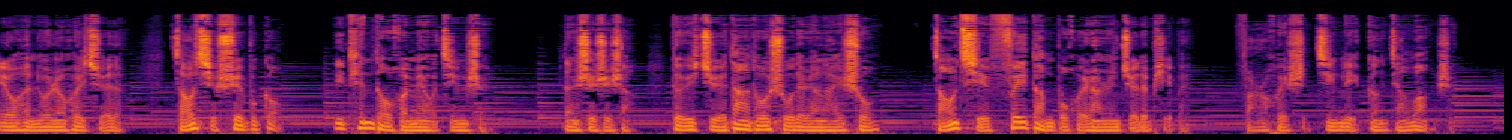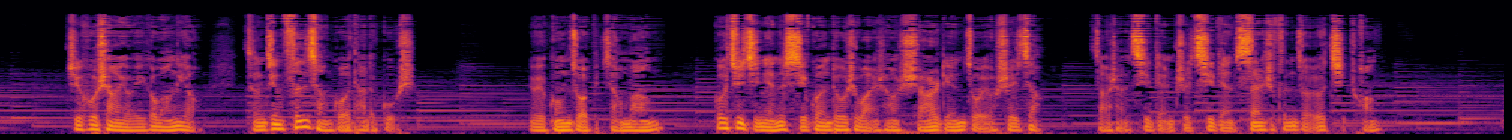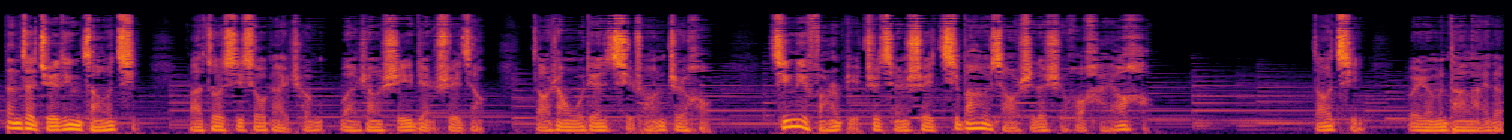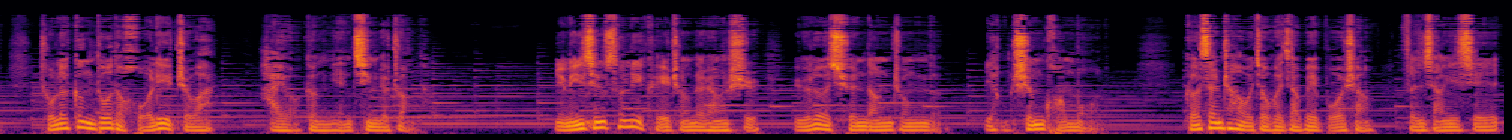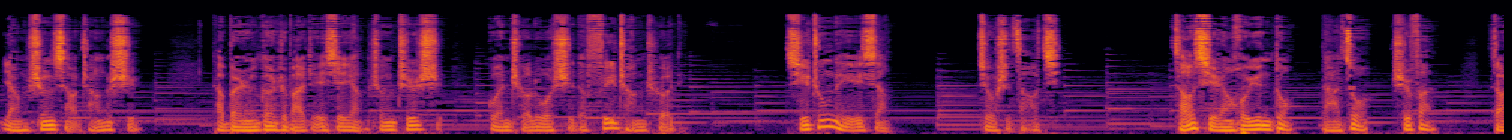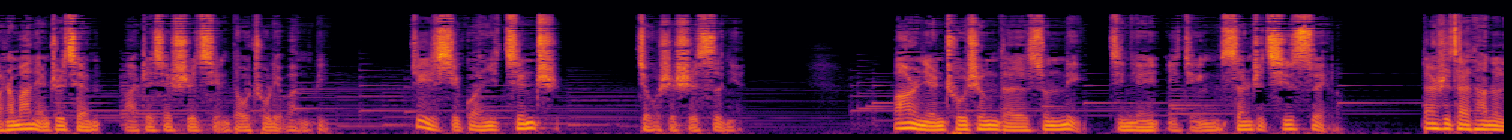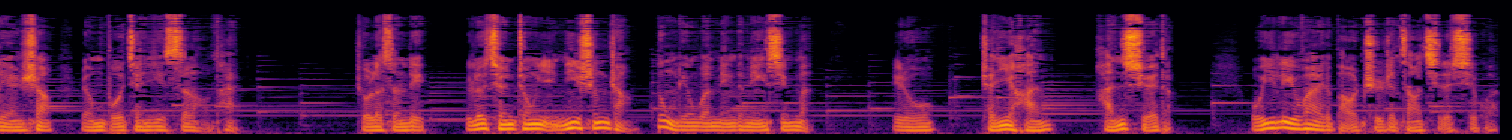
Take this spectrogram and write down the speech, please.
也有很多人会觉得早起睡不够，一天都会没有精神，但事实上，对于绝大多数的人来说，早起非但不会让人觉得疲惫，反而会使精力更加旺盛。知乎上有一个网友曾经分享过他的故事，因为工作比较忙，过去几年的习惯都是晚上十二点左右睡觉，早上七点至七点三十分左右起床。但在决定早起，把作息修改成晚上十一点睡觉，早上五点起床之后，精力反而比之前睡七八个小时的时候还要好。早起为人们带来的除了更多的活力之外，还有更年轻的状态。女明星孙俪可以称得上是娱乐圈当中的养生狂魔了，隔三差五就会在微博上分享一些养生小常识，她本人更是把这些养生知识贯彻落实的非常彻底。其中的一项就是早起，早起然后运动、打坐、吃饭，早上八点之前把这些事情都处理完毕，这一习惯一坚持就是十四年。八二年出生的孙俪。今年已经三十七岁了，但是在他的脸上仍不见一丝老态。除了孙俪，娱乐圈中以逆生长、冻龄闻名的明星们，比如陈意涵、韩雪等，无一例外地保持着早起的习惯。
